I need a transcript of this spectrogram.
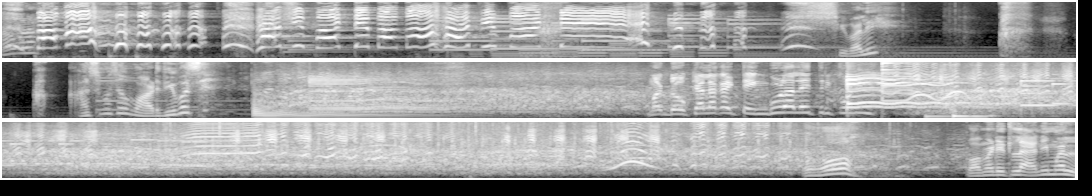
बाबा. हॅपी बर्थडे बाबा. हॅपी बर्थडे शिवाली आ- आज माझा वाढदिवस आहे. मग डोक्याला काही टेंगुळ आलंय त्रिकोणी? ओहो कॉमेडीतला अॅनिमल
